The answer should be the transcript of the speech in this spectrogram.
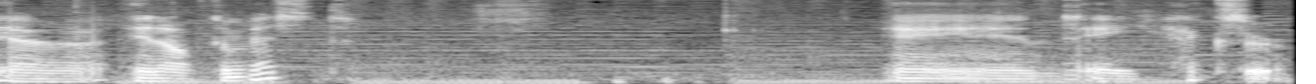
uh, an Alchemist, and a Hexer.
